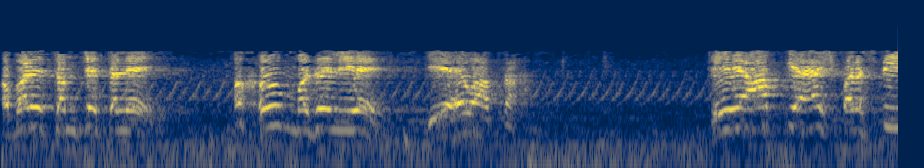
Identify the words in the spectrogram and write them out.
اور بڑے چمچے چلے، اور خوب مزے لیے، یہ ہے وہ آپ کا۔ یہ آپ کی ایش پرستی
